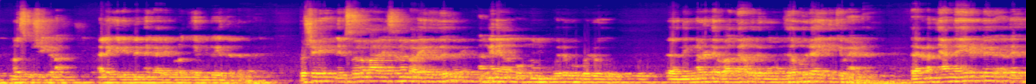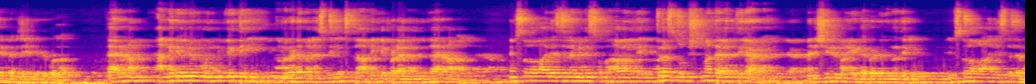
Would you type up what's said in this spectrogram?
നമ്മൾ സൂക്ഷിക്കണം. അല്ലെങ്കിൽ ഇന്ന കാര്യങ്ങളൊക്കെ ഉണ്ട് പക്ഷേ നബിസ്വല്ലാ അലൈസ്ലം പറയുന്നത് അങ്ങനെ ഒന്നും ഒരു ഒരു നിങ്ങളുടെ വക ഒരു മുഖപുര എനിക്ക് വേണ്ട. കാരണം ഞാൻ നേരിട്ട് അദ്ദേഹത്തെ പരിചയപ്പെട്ടുകൊള്ളാം. കാരണം അങ്ങനെ ഒരു മുൻവിധി നമ്മളുടെ മനസ്സിൽ സ്ഥാപിക്കപ്പെടാൻ അത് കാരണമാകും? നബി സല്ലല്ലാഹു അലൈഹി വസല്ലമയുടെ സ്വഭാവം എത്ര സൂക്ഷ്മ തലത്തിലാണ് മനുഷ്യരുമായി ഇടപെടുന്നതിൽ നബി സല്ലല്ലാഹു അലൈഹി വസല്ലം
